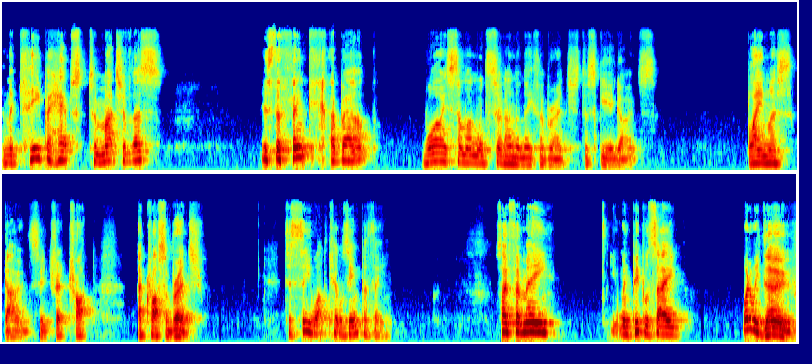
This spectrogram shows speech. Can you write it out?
And the key, perhaps, to much of this is to think about why someone would sit underneath a bridge to scare goats. Blameless goats who trot across a bridge to see what kills empathy so for me, when people say, what do we do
